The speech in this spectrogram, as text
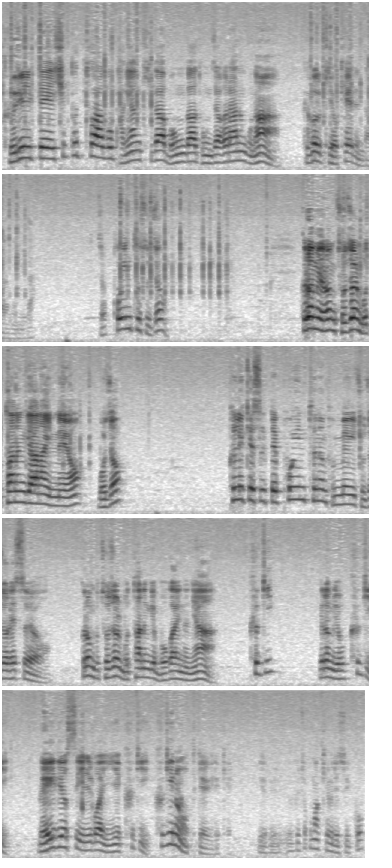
그릴 때 Shift하고 방향키가 뭔가 동작을 하는구나. 그걸 기억해야 된다는 겁니다. 그죠? 포인트 수죠? 그러면 여러분 조절 못하는 게 하나 있네요. 뭐죠? 클릭했을 때 포인트는 분명히 조절했어요. 그럼 조절 못하는 게 뭐가 있느냐? 크기? 그럼 요 크기. 레이디어스 1과 2의 크기. 크기는 어떻게 해요? 이렇게. 이렇게, 조그맣게 그릴 수 있고,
